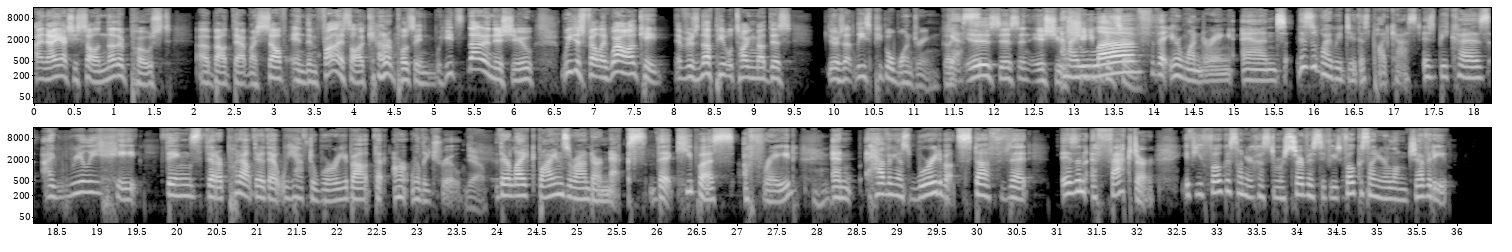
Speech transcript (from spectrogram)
and I actually saw another post about that myself, and then finally I saw a counter post saying heat's not an issue. We just felt like, wow, okay, if there's enough people talking about this. There's at least people wondering, like, Yes. is this an issue? And Should I you love that you're wondering. And this is why we do this podcast, is because I really hate things that are put out there that we have to worry about that aren't really true. Yeah. They're like binds around our necks that keep us afraid Mm-hmm. and having us worried about stuff that isn't a factor. If you focus on your customer service, if you focus on your longevity,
